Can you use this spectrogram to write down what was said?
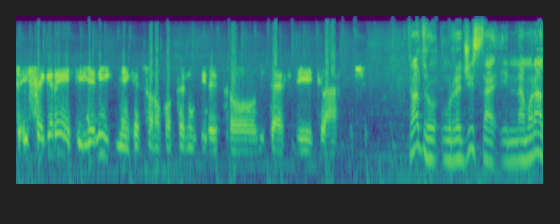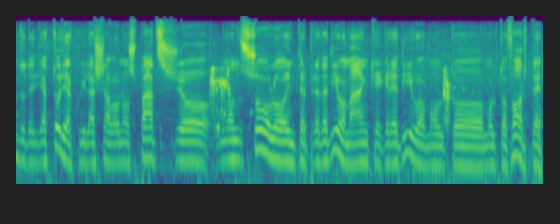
i segreti, gli enigmi che sono contenuti dentro i testi classici. Tra l'altro un regista innamorato degli attori a cui lasciava uno spazio non solo interpretativo ma anche creativo molto, molto forte.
